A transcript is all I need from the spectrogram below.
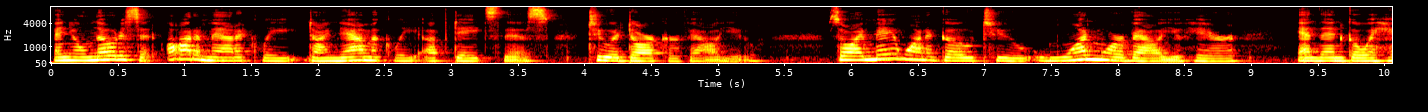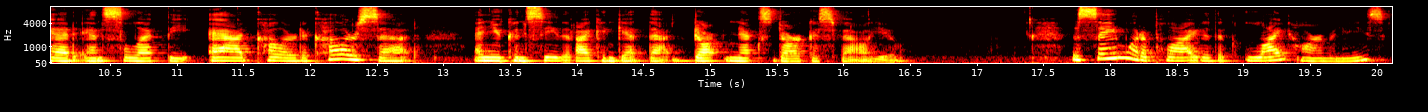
and you'll notice it automatically dynamically updates this to a darker value. So I may want to go to one more value here and then go ahead and select the add color to color set and you can see that I can get that dark, next darkest value. The same would apply to the light harmonies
